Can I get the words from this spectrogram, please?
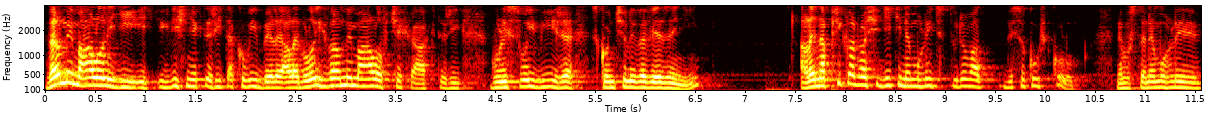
Velmi málo lidí, i když někteří takový byli, ale bylo jich velmi málo v Čechách, kteří kvůli své víře skončili ve vězení. Ale například vaši děti nemohli jít studovat vysokou školu, nebo jste nemohli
